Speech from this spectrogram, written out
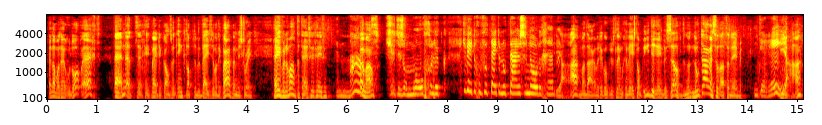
En dan was heel goed op, echt. En het eh, geeft mij de kans een inklap te bewijzen wat ik waard ben, Miss Gray. Hij heeft me een maand de tijd gegeven. Een maand? Een maand. Ja, het is onmogelijk. Je weet toch hoeveel tijd de notarissen nodig hebben? Ja, maar daarom ben ik ook zo slim geweest om iedereen dezelfde no- notaris te laten nemen. Iedereen? Ja,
